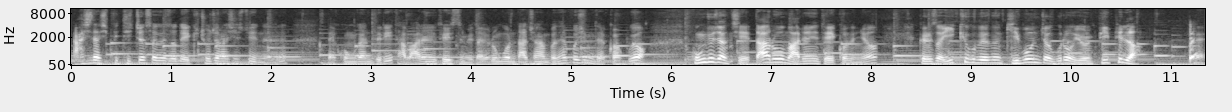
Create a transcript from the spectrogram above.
아시다시피 뒷좌석에서도 이렇게 조절하실 수 있는 네, 공간들이 다 마련이 되어 있습니다. 이런 건 나중에 한번 해보시면 될 것 같고요. 공주장치 따로 마련이 되어 있거든요. 그래서 EQ900은 기본적으로 이런 B필러, 네,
